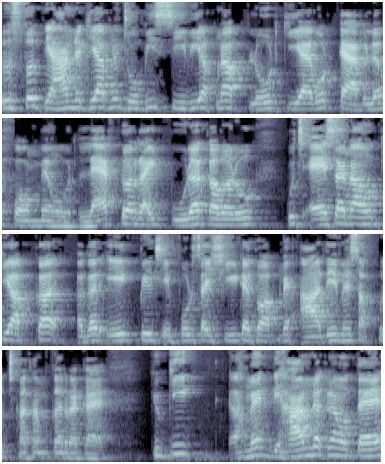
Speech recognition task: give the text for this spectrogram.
दोस्तों, ध्यान रखिए, आपने जो भी सीवी अपना अपलोड किया है वो टैबुलर फॉर्म में हो। लेफ़्ट और राइट पूरा कवर हो। कुछ ऐसा ना हो कि आपका अगर एक page A four size sheet है तो आपने आधे में सब कुछ खत्म कर रखा है। क्योंकि हमें ध्यान रखना होता है,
